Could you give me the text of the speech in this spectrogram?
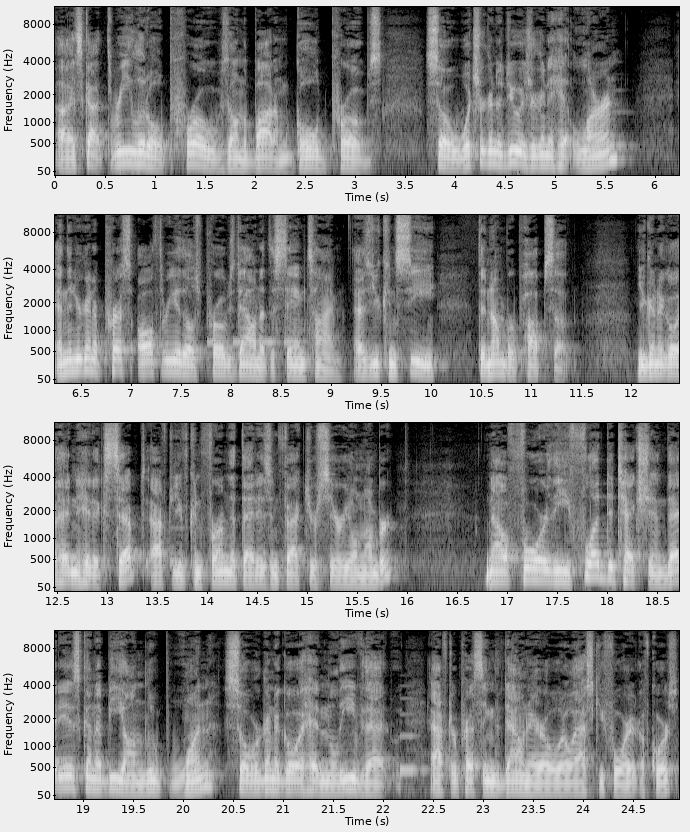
Uh, it's got three little probes on the bottom, gold probes. So what you're going to do is you're going to hit learn, and then you're going to press all three of those probes down at the same time. As you can see, the number pops up. You're going to go ahead and hit accept after you've confirmed that that is in fact your serial number. Now for the flood detection, that is going to be on loop one. So we're going to go ahead and leave that after pressing the down arrow. It'll ask you for it, of course.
